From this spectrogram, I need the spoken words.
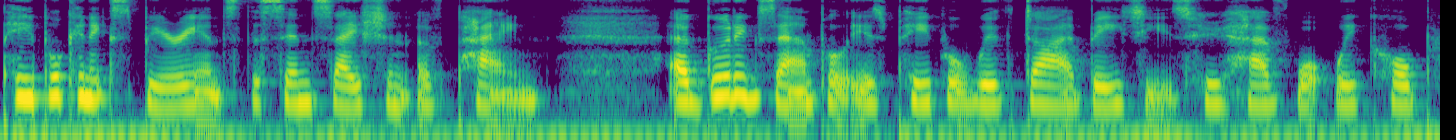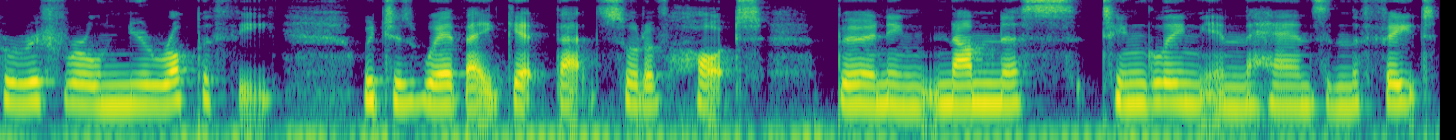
people can experience the sensation of pain. A good example is people with diabetes who have what we call peripheral neuropathy, which is where they get that sort of hot, burning numbness, tingling in the hands and the feet.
